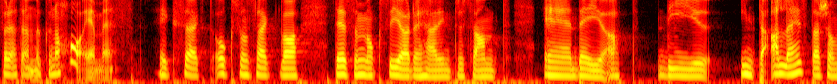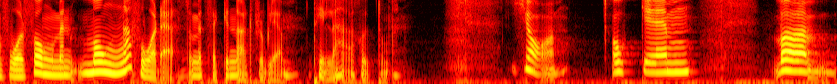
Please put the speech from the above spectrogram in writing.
för att ändå kunna ha EMS. Exakt, och som sagt var, det som också gör det här intressant, eh, det är ju att det är ju inte alla hästar som får fång, men många får det som ett sekundärt problem till den här sjukdomen. Ja, och eh, vad,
